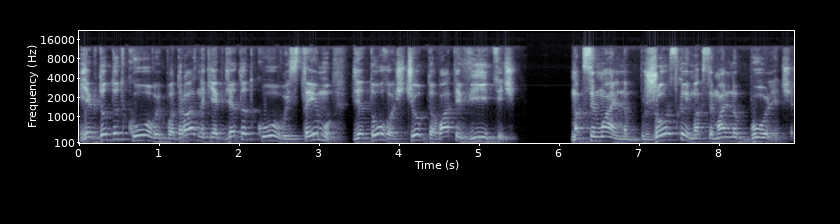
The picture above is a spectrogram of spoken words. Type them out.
Як додатковий подразник, як додатковий стимул для того, щоб давати відсіч максимально жорстко і максимально боляче.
